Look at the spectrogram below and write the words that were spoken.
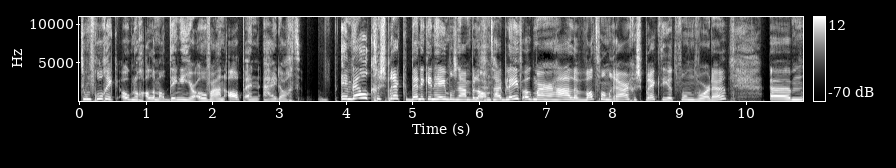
toen vroeg ik ook nog allemaal dingen hierover aan Ab. En hij dacht, in welk gesprek ben ik in hemelsnaam beland? Hij bleef ook maar herhalen wat van raar gesprek hij het vond worden. Ehm,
